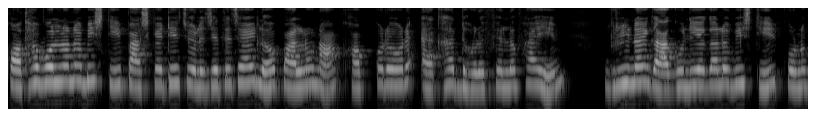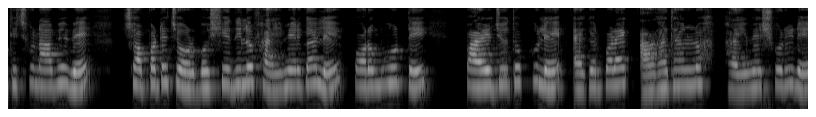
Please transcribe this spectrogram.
কথা বলল না বৃষ্টি, পাশ কাটিয়ে চলে যেতে চাইলো পারল না। খপ করে ওর এক হাত ধরে ফেলল ফাহিম। ঘৃণায় গা গুলিয়ে গেল বৃষ্টির। কোনো কিছু না ভেবে সপাটে চোর বসিয়ে দিল ফাহিমের গালে। পর মুহূর্তেই পায়ের জুতো খুলে একের পর এক আঘাত হানল ফাহিমের শরীরে।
